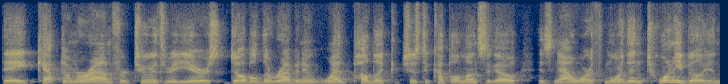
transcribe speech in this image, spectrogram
They kept them around for two or three years, doubled the revenue, went public just a couple of months ago, is now worth more than $20 billion.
